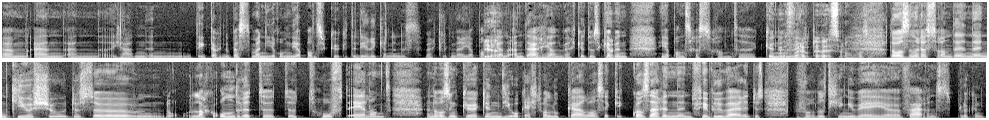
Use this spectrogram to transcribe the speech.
Um, en en uh, ja, en, ik dacht de beste manier om de Japanse keuken te leren kennen is werkelijk naar Japan Ja. gaan en daar gaan werken. Dus ik Ja. heb in een Japans restaurant eh, kunnen werken. restaurant was het? Dat was een restaurant in, in Kyushu, dus eh, lag onder het, het, het hoofdeiland. En dat was een keuken die ook echt wel lokaal was. Ik, ik was daar in, februari, dus bijvoorbeeld gingen wij eh, varens plukken.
